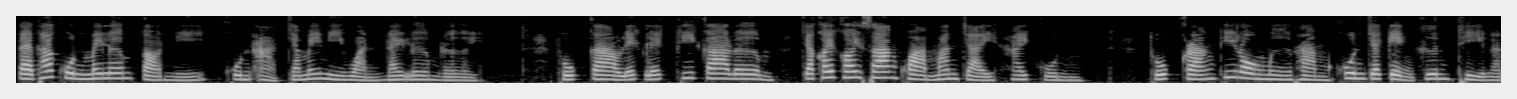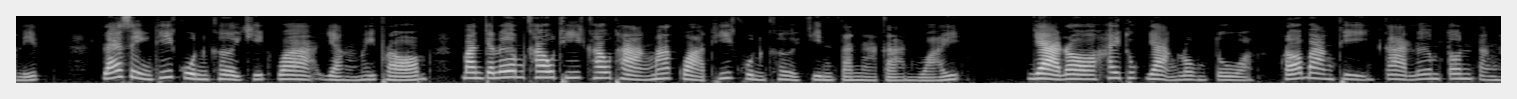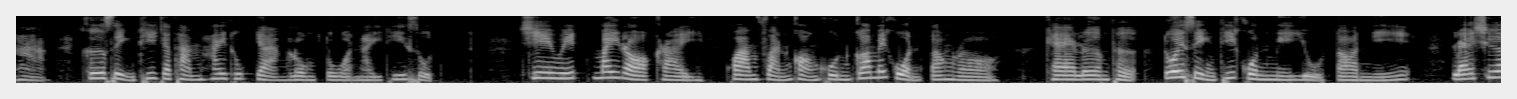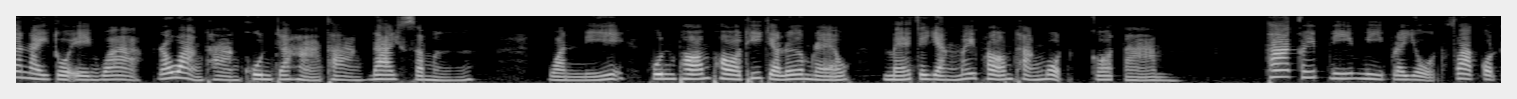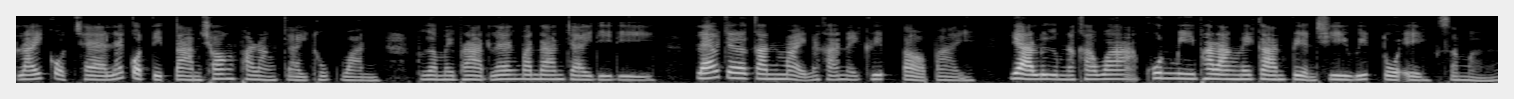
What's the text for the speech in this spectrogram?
แต่ถ้าคุณไม่เริ่มตอนนี้ คุณอาจจะไม่มีวันได้เริ่มเลย ทุกก้าวเล็กๆที่กล้าเริ่ม จะค่อยๆสร้างความมั่นใจให้คุณ ทุกครั้งที่ลงมือทำคุณจะเก่งขึ้นทีละนิด และสิ่งที่คุณเคยคิดว่ายังไม่พร้อม มันจะเริ่มเข้าที่เข้าทางมากกว่าที่คุณเคยจินตนาการไว้อย่ารอให้ทุกอย่างลงตัว เพราะบางทีการเริ่มต้นต่างหาก คือสิ่งที่จะทำให้ทุกอย่างลงตัวในที่สุด ชีวิตไม่รอใคร ความฝันของคุณก็ไม่ควรต้องรอ แค่เริ่มเถอะด้วยสิ่งที่คุณมีอยู่ตอนนี้ และเชื่อในตัวเองว่า ระหว่างทางคุณจะหาทางได้เสมอ วันนี้คุณพร้อมพอที่จะเริ่มแล้ว แม้จะยังไม่พร้อมทั้งหมดก็ตาม ถ้าคลิปนี้มีประโยชน์ ฝากกดไลค์ กดแชร์ และกดติดตามช่องพลังใจทุกวัน เพื่อไม่พลาดแรงบันดาลใจดีๆ แล้วเจอกันใหม่นะคะในคลิปต่อไป อย่าลืมนะคะว่าคุณมีพลังในการเปลี่ยนชีวิตตัวเองเสมอ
